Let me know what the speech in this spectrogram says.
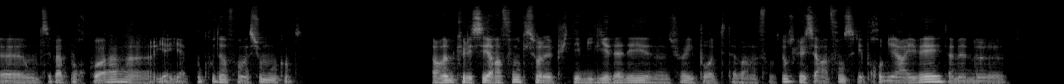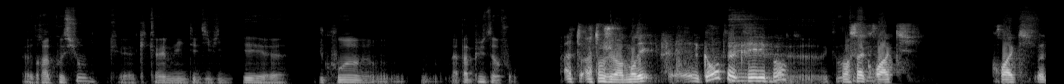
on ne sait pas pourquoi. euh, Il y, a- il y a beaucoup d'informations manquantes. Alors même que les Séraphons, qui sont là depuis des milliers d'années, euh, tu vois, ils pourraient peut-être avoir l'information, parce que les Séraphons, c'est les premiers arrivés. T'as même euh, euh, que- qui est quand même l'une des divinités euh, du coin. On n'a pas plus d'infos. Attends, attends, je vais leur demander, euh, comment t'as créé les portes? Euh, Comment ça, Croac Croac, euh,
